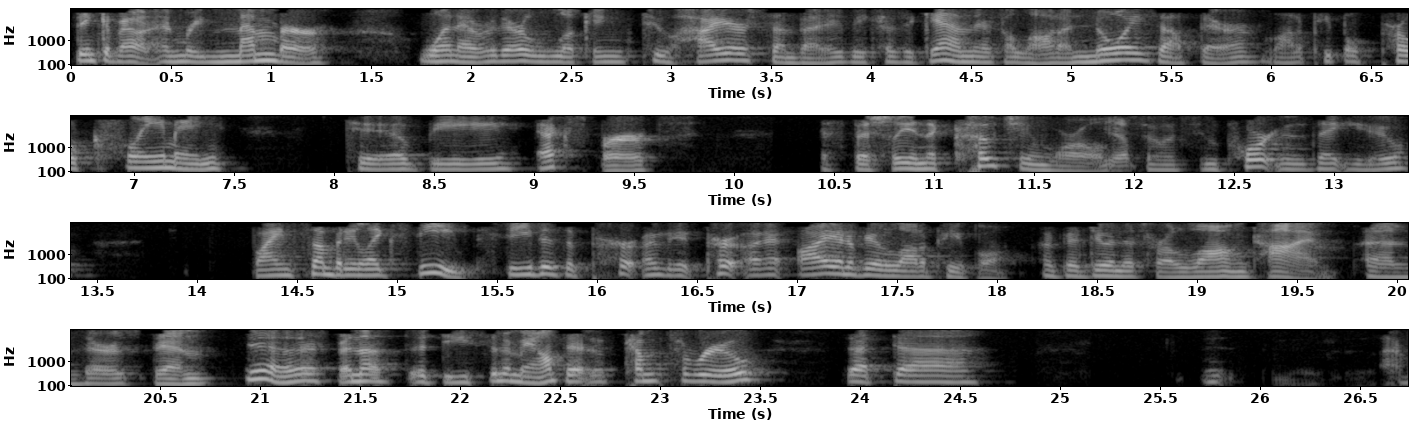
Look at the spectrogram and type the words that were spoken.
think about and remember whenever they're looking to hire somebody because again there's a lot of noise out there a lot of people proclaiming to be experts especially in the coaching world yep. so it's important that you find somebody like steve steve is a per, I, mean, per, I interviewed a lot of people i've been doing this for a long time and there's been yeah there's been a, a decent amount that have come through that uh I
